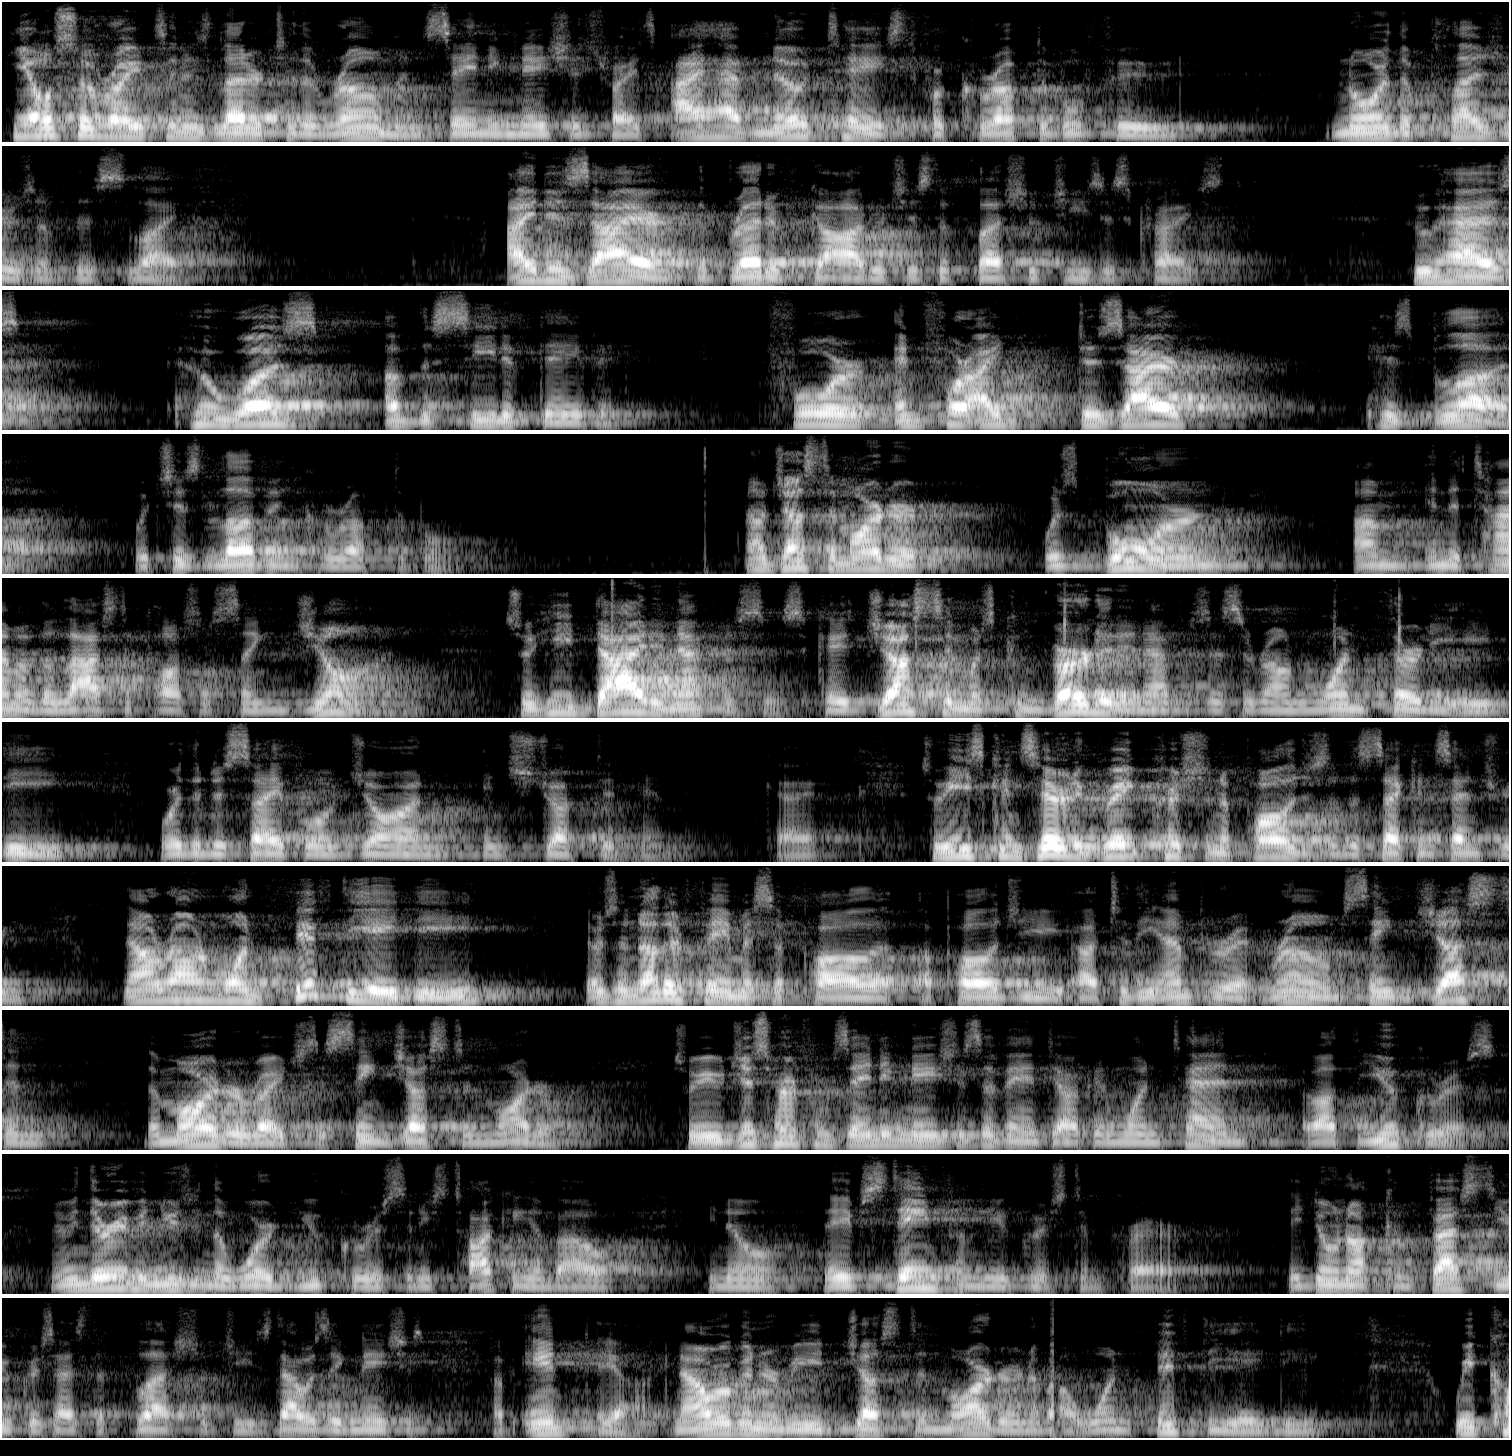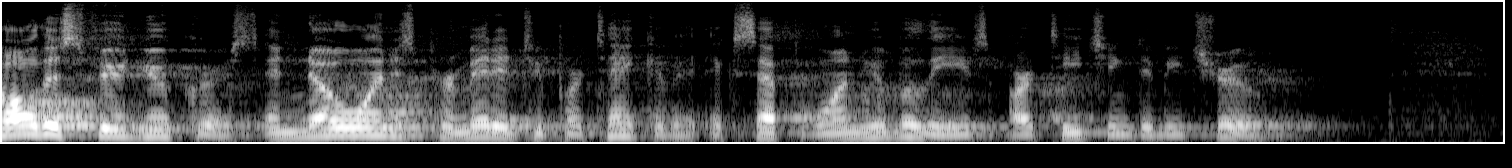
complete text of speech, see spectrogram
he also writes in his letter to the Romans, St. Ignatius writes, I have no taste for corruptible food, nor the pleasures of this life. I desire the bread of God, which is the flesh of Jesus Christ, who has who was of the seed of David. For and for I desire his blood, which is love incorruptible. Now Justin Martyr was born um, in the time of the last apostle, St. John. So he died in Ephesus. Okay, Justin was converted in Ephesus around 130 AD where the disciple of John instructed him. Okay? So he's considered a great Christian apologist of the second century. Now, around 150 AD, there's another famous apology uh, to the emperor at Rome, St. Justin the martyr writes to St. Justin martyr. So you just heard from St. Ignatius of Antioch in 110 about the Eucharist. I mean, they're even using the word Eucharist, and he's talking about, you know, they abstain from the Eucharist in prayer. They do not confess the Eucharist as the flesh of Jesus. That was Ignatius of Antioch. Now we're going to read Justin Martyr in about 150 AD. We call this food Eucharist, and no one is permitted to partake of it except one who believes our teaching to be true.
